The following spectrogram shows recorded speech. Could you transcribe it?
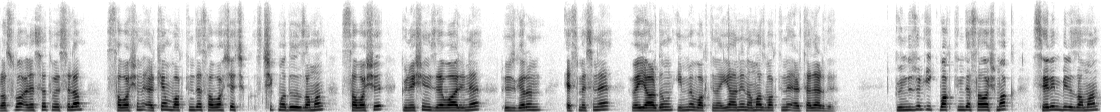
Resulullah Aleyhisselatü Vesselam savaşın erken vaktinde savaşça çık çıkmadığı zaman savaşı güneşin zevaline, rüzgarın esmesine ve yardımın inme vaktine yani namaz vaktine ertelerdi. Gündüzün ilk vaktinde savaşmak serin bir zaman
